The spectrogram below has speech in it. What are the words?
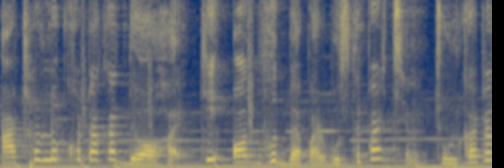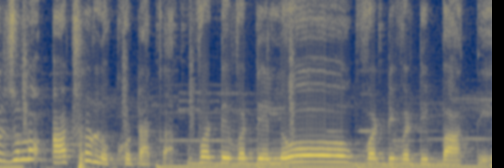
আঠারো লক্ষ টাকা দেওয়া হয়। কি অদ্ভুত ব্যাপার, বুঝতে পারছেন? চুল কাটার জন্য আঠারো লক্ষ টাকা। বড্ডে বড্ডে লোক বড্ডে বড্ডে বাতে।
